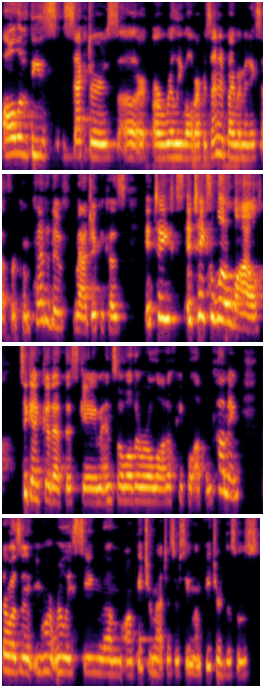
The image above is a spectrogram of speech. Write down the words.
all of these sectors are, are really well represented by women, except for competitive magic, because it takes it takes a little while to get good at this game. And so while there were a lot of people up and coming, there wasn't, you weren't really seeing them on feature matches or seeing them featured. This was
